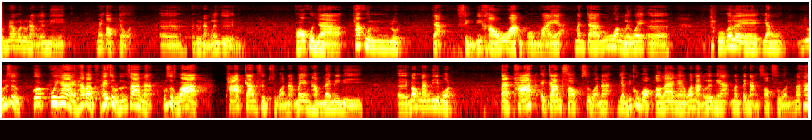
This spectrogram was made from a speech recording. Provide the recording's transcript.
คุณไม่ต้องมาดูหนังเรื่องนี้ ไม่ตอบโจทย์ เออไปดูหนังเรื่องอื่น เพราะคุณจะถ้าคุณหลุดจากสิ่งที่เขาวางปมไว้อะมันจะง่วงเลยเว้ยเออ กูก็เลยยังรู้สึกก็พูดง่าย ถ้าแบบให้สรุปสั้นๆอะ รู้สึกว่า part การสืบสวนอะไม่ยังทำได้ไม่ดี เออนอกนั้นดีหมด แต่ part ไอการสอบสวนอะ อย่างที่กูบอกตอนแรกไงว่าหนังเรื่องเนี้ยมันเป็นหนังสอบสวนแล้วถ้า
